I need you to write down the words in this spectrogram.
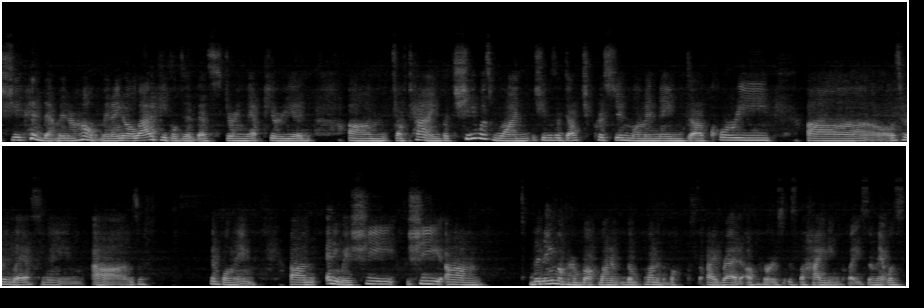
she hid them in her home. And I know a lot of people did this during that period um, of time, but she was one. She was a Dutch Christian woman named uh, Corrie. Uh, what was her last name? Uh, it was a simple name. Um, anyway, she she um, the name of her book one of the one of the books I read of hers is The Hiding Place, and that was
